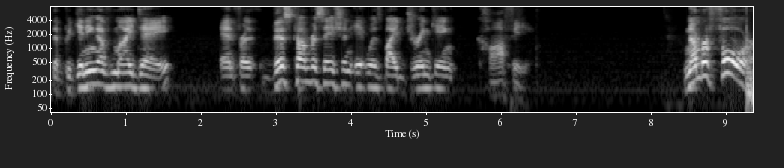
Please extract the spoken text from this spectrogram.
the beginning of my day. And for this conversation, it was by drinking coffee. Number four,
